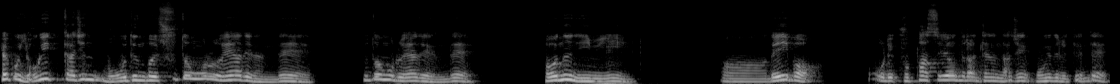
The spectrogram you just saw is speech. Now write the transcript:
결국 여기까지는 모든 걸 수동으로 해야 되는데 수동으로 해야 되는데 저는 이미 어, 네이버 우리 구파스 회원들한테는 나중에 공유 드릴 텐데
